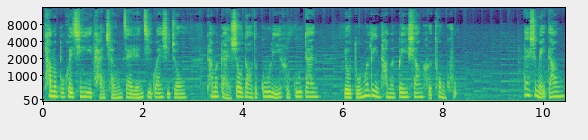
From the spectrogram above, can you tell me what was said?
他们不会轻易坦诚，在人际关系中，他们感受到的孤立和孤单，有多么令他们悲伤和痛苦。但是，每当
